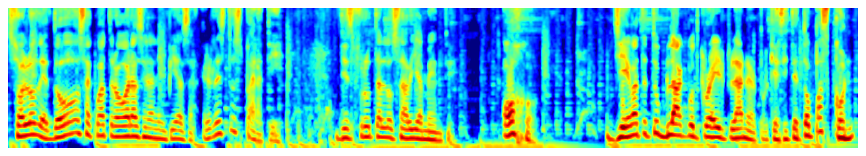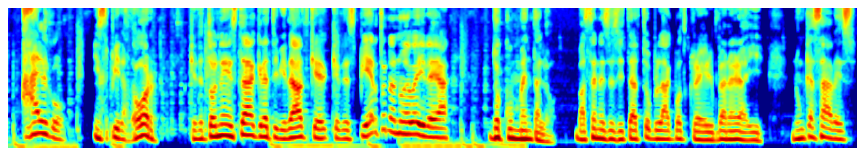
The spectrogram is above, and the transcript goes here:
solo de 2 a 4 horas en la limpieza, el resto es para ti. Disfrútalo sabiamente. Ojo, llévate tu Blackwood Create Planner, porque si te topas con algo inspirador, que detone esta creatividad, que, que despierta una nueva idea, documentalo. Vas a necesitar tu Blackwood Create Planner ahí. Nunca sabes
